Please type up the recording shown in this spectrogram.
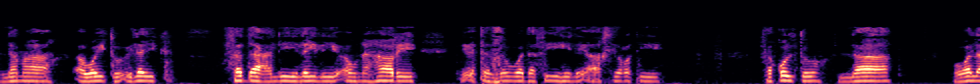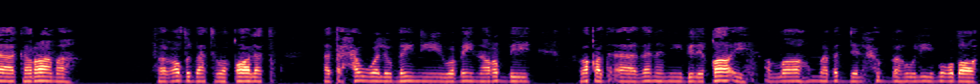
لما أويت إليك فدع لي ليلي أو نهاري لأتزود فيه لآخرتي. فقلت لا ولا كرامة. فغضبت وقالت أتحول بيني وبين ربي وقد آذنني بلقائه. اللهم بدل حبه لي بغضا.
